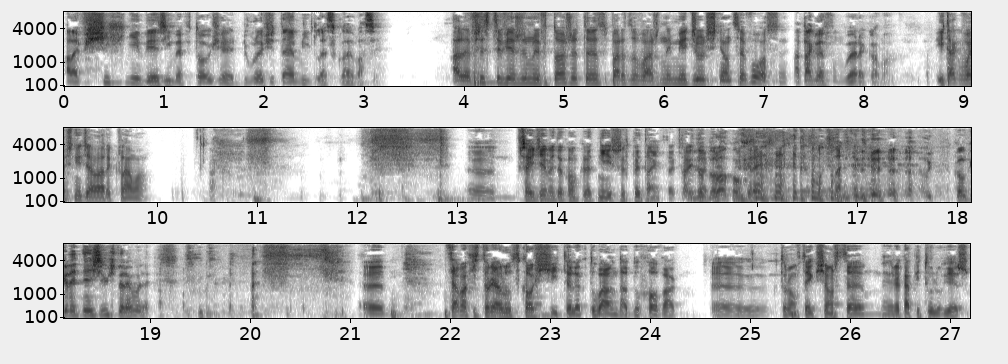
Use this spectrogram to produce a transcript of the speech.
Ale všichni věříme v to, že je důležité mít lesklé vlasy. ale wszyscy wierzymy w to, że to jest bardzo ważne mieć lśniące włosy. A takhle funguje reklama. I tak właśnie działa reklama. E, Przejdziemy do konkretniejszych pytań. Tak bylo konkrétní. Konkrétnější už to nebude. E, Cała historia ludzkości intelektualna, duchowa, e, którą w tej książce rekapitulujesz,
